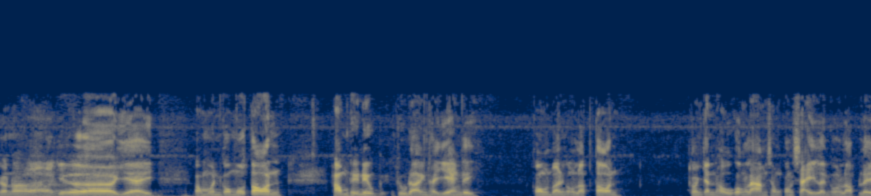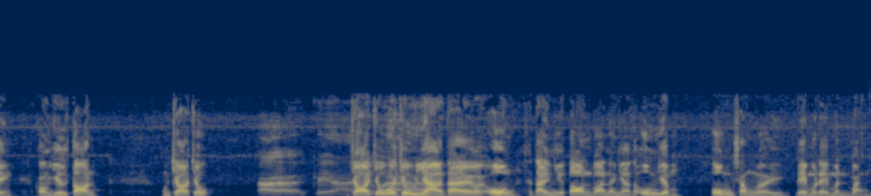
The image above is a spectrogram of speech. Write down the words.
cho nó chứ ờ, về. Còn mình còn mua ton. Không thì nếu chú đợi thời gian đi con bên bển còn lợp ton con tranh thủ con làm xong con xây lên con lợp liền. Còn dư ton con cho chú. À, cái, à, cho chú rồi chú nhờ người ta uống. Thì tại nhiều ton bển là nhờ ta uống giùm. Uống xong rồi đem qua đây mình bắn.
